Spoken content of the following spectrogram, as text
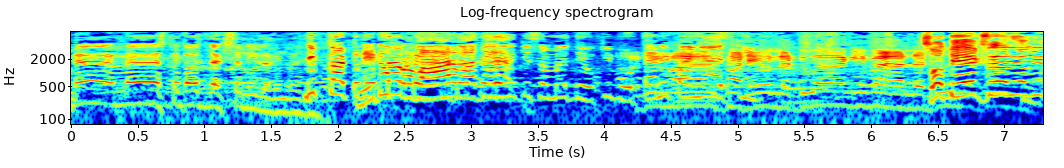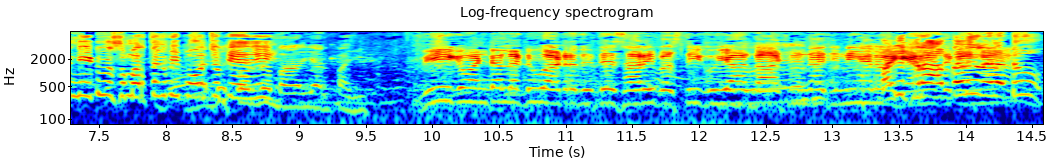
ਮੈਂ ਮੈਂ ਇਸ ਤੋਂ ਬਾਅਦ ਇਲੈਕਸ਼ਨ ਨਹੀਂ ਲੜੂੰਗਾ ਜੀ। ਨਹੀਂ ਘੱਟ ਨੀਟੂ ਪਰਿਵਾਰ ਵੱਧ ਗਿਆ। ਕੀ ਸਮਝਦੇ ਹੋ ਕਿ ਵੋਟਾਂ ਨਹੀਂ ਪਾਈਆਂ ਸਾਡੇ ਉਹ ਲੱਡੂਆਂ ਕੀ ਮੈਂ ਲੱਡੂ ਸੋ ਦੇਖ ਸਕਦੇ ਹੋ ਕਿ ਨੀਟੂ ਸਮਰਥਕ ਵੀ ਪਹੁੰਚ ਚੁੱਕੇ ਆ ਜੀ। ਬਾਅਦ ਯਾਰ ਭਾਜੀ। 20 ਕੁਇੰਟਲ ਲੱਡੂ ਆਰਡਰ ਦਿੱਤੇ ਸਾਰੀ ਬਸਤੀ ਗੁਜਾ ਦਾਸ਼ ਹੁੰਦਾ ਜਿੰਨੀਆਂ ਭਾਜੀ ਖਰਾਬ ਤਾਂ ਨਹੀਂ ਹੋਏ ਲੱਡੂ।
